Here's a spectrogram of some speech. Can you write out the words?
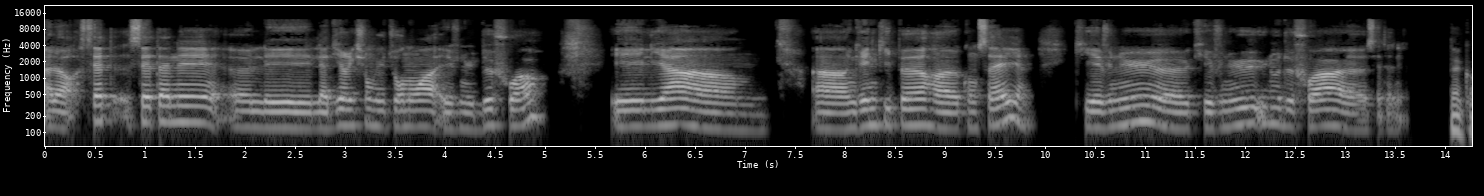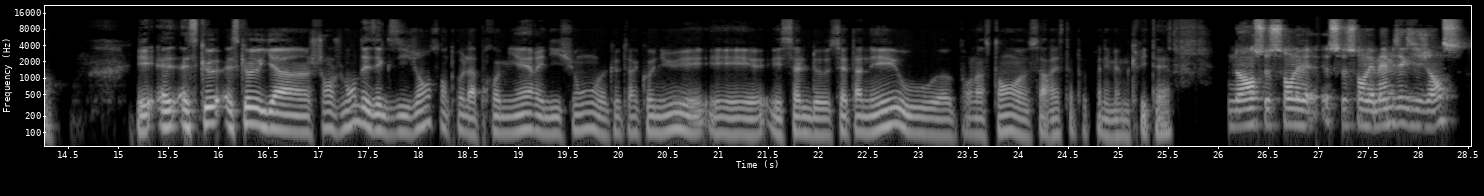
Alors, cette, cette année, euh, les, la direction du tournoi est venue deux fois et il y a un, un greenkeeper euh, conseil qui est venu euh, qui est venu une ou deux fois cette année. D'accord. Et est-ce que est-ce qu'il y a un changement des exigences entre la première édition que tu as connue et, et, et, celle de cette année ou pour l'instant ça reste à peu près les mêmes critères? Non, ce sont les ce sont les mêmes exigences.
